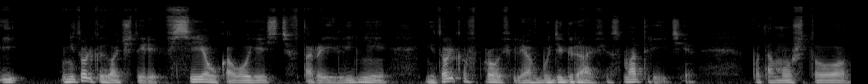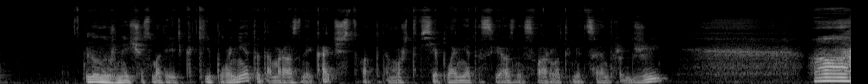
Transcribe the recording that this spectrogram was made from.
и не только 2.4, все, у кого есть вторые линии, не только в профиле, а в бодиграфе, смотрите, потому что ну, нужно еще смотреть, какие планеты, там разные качества, потому что все планеты связаны с воротами центра G. А,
